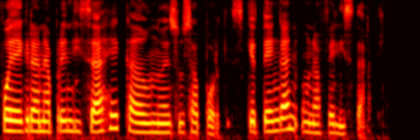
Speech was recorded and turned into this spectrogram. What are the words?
Fue de gran aprendizaje cada uno de sus aportes. Que tengan una feliz tarde.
